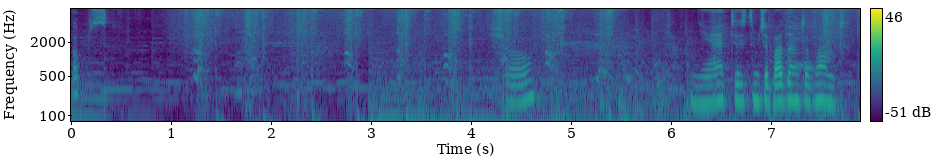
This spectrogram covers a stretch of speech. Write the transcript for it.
Ops. Sio. Nie, ty z tym dziabadłem to wąt.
